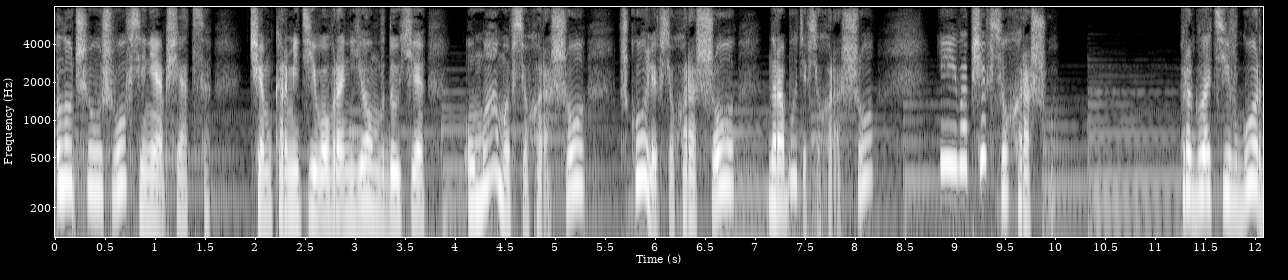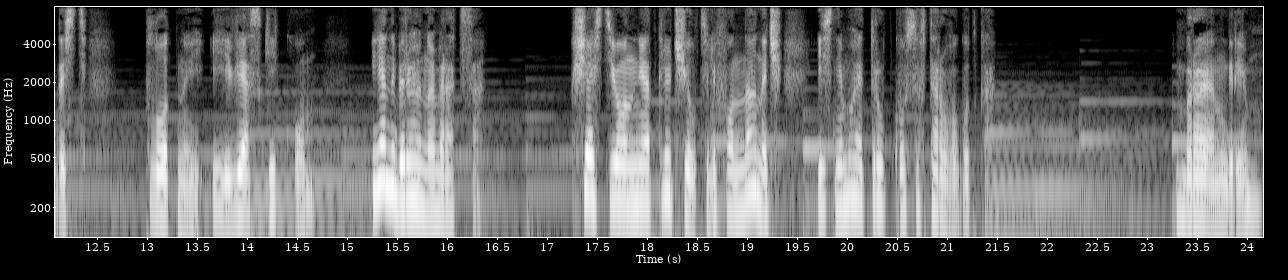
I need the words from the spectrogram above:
Лучше уж вовсе не общаться — чем кормить его враньем в духе «у мамы все хорошо», «в школе все хорошо», «на работе все хорошо» и вообще все хорошо. Проглотив гордость, плотный и вязкий ком, я набираю номер отца. К счастью, он не отключил телефон на ночь и снимает трубку со второго гудка. Брайан Грим.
